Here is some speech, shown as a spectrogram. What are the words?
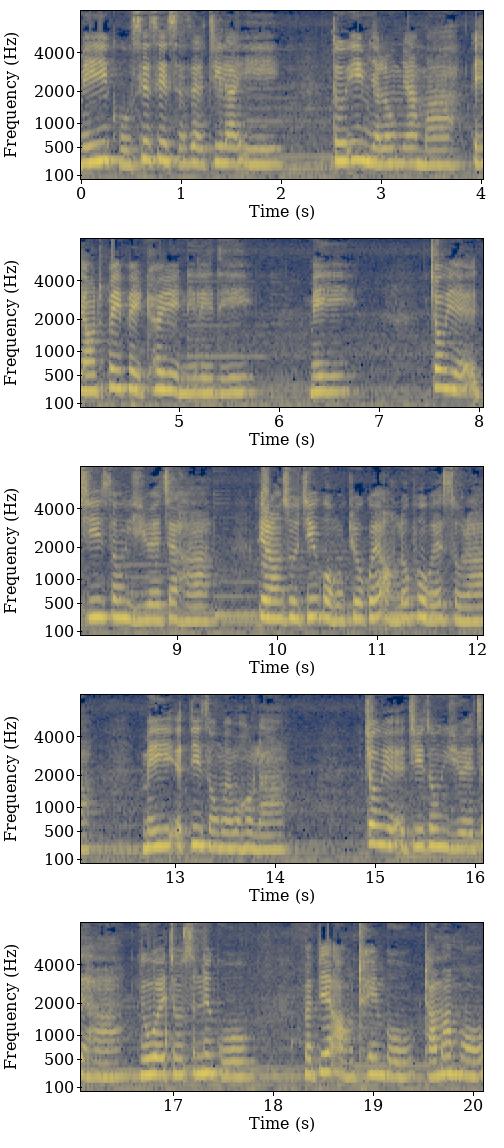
မေကြီးကိုစစ်စစ်ဆက်ဆက်ကြည့်လိုက်၏သူ၏မျက်လုံးများမှာအယောင်တစ်ဖိတ်ဖိတ်ထွက်၍နေလေသည်မေကျုပ်ရဲ့အကြီးဆုံးရည်ရွယ်ချက်ဟာပြည်တော်စုကြီးကိုမပြိုကွဲအောင်လုပ်ဖို့ပဲဆိုတာမေကြီးအတိဆုံးပဲမဟုတ်လားကျုပ်ရဲ့အကြီးဆုံးရည်ရွယ်ချက်ဟာငွေကျွန်းစနစ်ကို မပြတ်အောင်ထိန်းဖို့ဒါမှမဟုတ်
